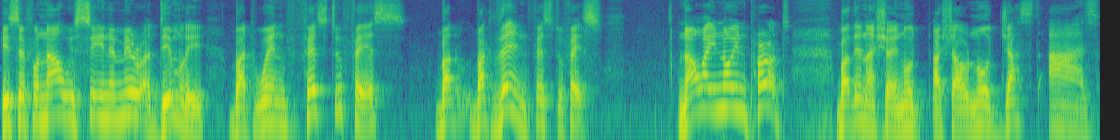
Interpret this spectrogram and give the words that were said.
He said, For now we see in a mirror dimly, but when face to face, but, but then face to face. Now I know in part, but then I shall know, I shall know just as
